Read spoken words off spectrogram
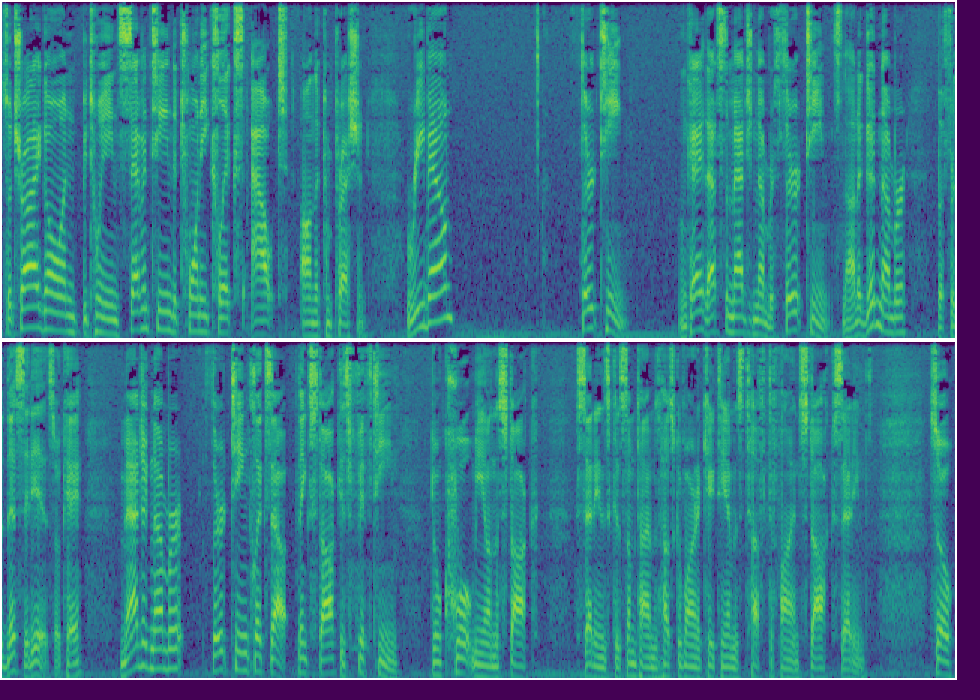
So try going between 17 to 20 clicks out on the compression. Rebound, 13. Okay, that's the magic number, 13. It's not a good number, but for this it is, okay? Magic number, 13 clicks out. Think stock is 15. Don't quote me on the stock settings because sometimes Husqvarna KTM is tough to find stock settings. So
